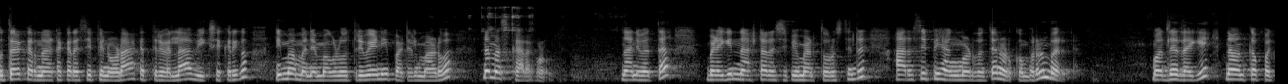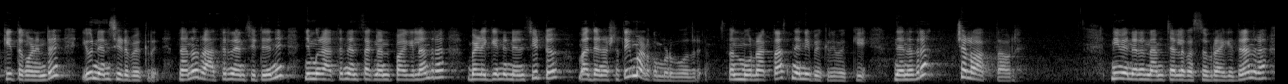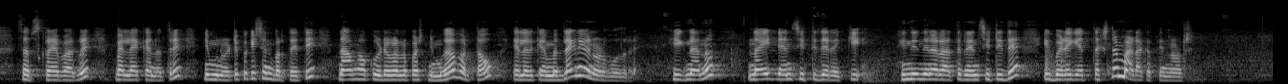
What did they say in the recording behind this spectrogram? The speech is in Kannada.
ಉತ್ತರ ಕರ್ನಾಟಕ ರೆಸಿಪಿ ನೋಡಾಕತ್ತಿರುವೆಲ್ಲ ವೀಕ್ಷಕರಿಗೂ, ನಿಮ್ಮ ಮನೆ ಮಗಳು ತ್ರಿವೇಣಿ ಪಾಟೀಲ್ ಮಾಡುವ ನಮಸ್ಕಾರಗಳು. ನಾನಿವತ್ತ ಬೆಳಗಿನ ನಾಷ್ಟ ರೆಸಿಪಿ ಮಾಡಿ ತೋರಿಸ್ತೀನಿ ರೀ. ಆ ರೆಸಿಪಿ ಹೆಂಗೆ ಮಾಡೋದು ಅಂತ ನೋಡ್ಕೊಂಬರೋಣ ಬರ್ರಿ. ಮೊದಲೇದಾಗಿ ನಾ ಒಂದು ಕಪ್ ಅಕ್ಕಿ ತೊಗೊಂಡೇನಿ ಇವು ನೆನೆಸಿಡ್ಬೇಕ್ರಿ. ನಾನು ರಾತ್ರಿ ನೆನೆಸಿಟ್ಟಿದ್ದೀನಿ ನಿಮ್ಗೆ ರಾತ್ರಿ ನೆನ್ಸಕ್ಕೆ ನೆನಪಾಗಿಲ್ಲ ಅಂದ್ರೆ ಬೆಳಗ್ಗೆನೇ ನೆನೆಸಿಟ್ಟು ಮಧ್ಯಾಹ್ನ ಅಷ್ಟೊತ್ತಿಗೆ ಮಾಡ್ಕೊಂಬಿಡ್ಬೋದು ರೀ ಒಂದು ಮೂರ್ನಾಲ್ಕು ತಾಸು ನೆನಿಬೇಕು ರೀ ಅಕ್ಕಿ. ನೆನೆದ್ರೆ ಚಲೋ ಆಗ್ತಾವ್ರಿ. ನೀವೇನಾರ ನಮ್ಮ ಚಾನಲ್ಗೆ ಹೊಸಬ್ರಾಗಿದ್ರೆ ಅಂದ್ರೆ ಸಬ್ಸ್ಕ್ರೈಬ್ ಆಗ್ರಿ ಬೆಲ್ಲೈಕನ್ ಹತ್ರಿ, ನಿಮ್ಗೆ ನೋಟಿಫಿಕೇಶನ್ ಬರ್ತೈತಿ. ನಾವು ಹಾಕೋ ವಿಡಿಯೋಗಳನ್ನ ಫಸ್ಟ್ ನಿಮ್ಗೆ ಬರ್ತಾವೆ. ಎಲ್ಲರಿಗಿಂತ ಮೊದ್ಲಾಗ ನೀವು ನೋಡ್ಬೋದು ರೀ ಈಗ ನಾನು ನೈಟ್ ನೆನೆಸಿಟ್ಟಿದ್ದೆ ರೆಕ್ಕಿ. ಹಿಂದಿನ ದಿನ ರಾತ್ರಿ ನೆನೆಸಿಟ್ಟಿದ್ದೆ. ಈಗ ಬೆಳಗ್ಗೆ ಎದ್ದ ತಕ್ಷಣ ಮಾಡಾಕತ್ತೀನಿ ನೋಡ್ರಿ.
